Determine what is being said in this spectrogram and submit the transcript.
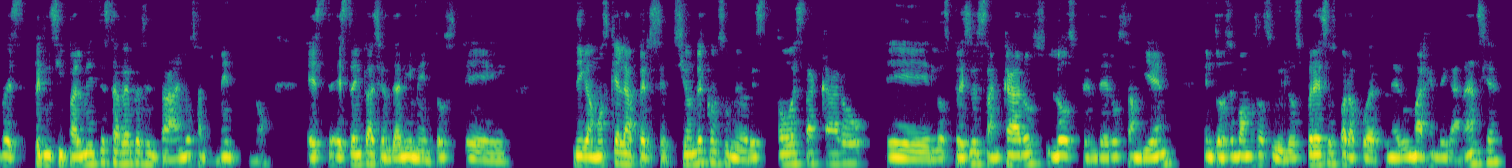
pues principalmente está representada en los alimentos, ¿no? Este, esta inflación de alimentos, eh, digamos que la percepción de consumidores, todo está caro, eh, los precios están caros, los tenderos también, entonces vamos a subir los precios para poder tener un margen de ganancia.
